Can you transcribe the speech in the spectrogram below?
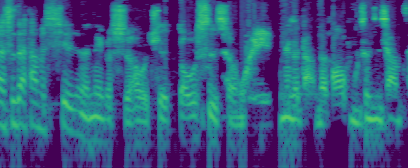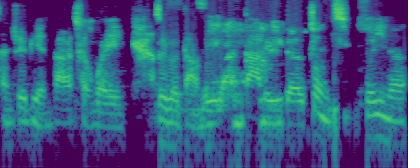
但是在他们卸任的那个时候，却都是成为那个党的包袱，甚至像陈水扁，他成为这个党的一个很大的一个重击。所以呢，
